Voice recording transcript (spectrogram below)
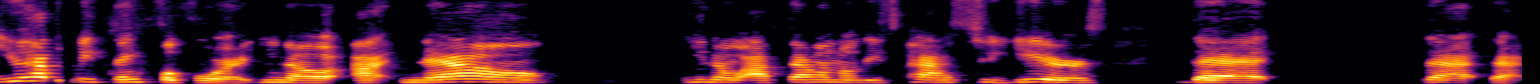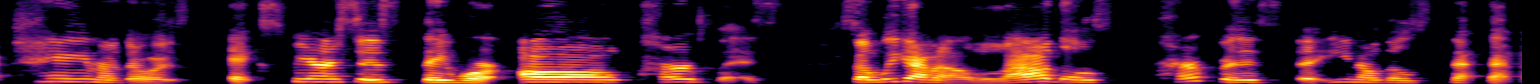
you have to be thankful for it you know i now you know i found on these past two years that that that pain or those experiences they were all purpose. So we got to allow those purpose uh, you know those that, that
